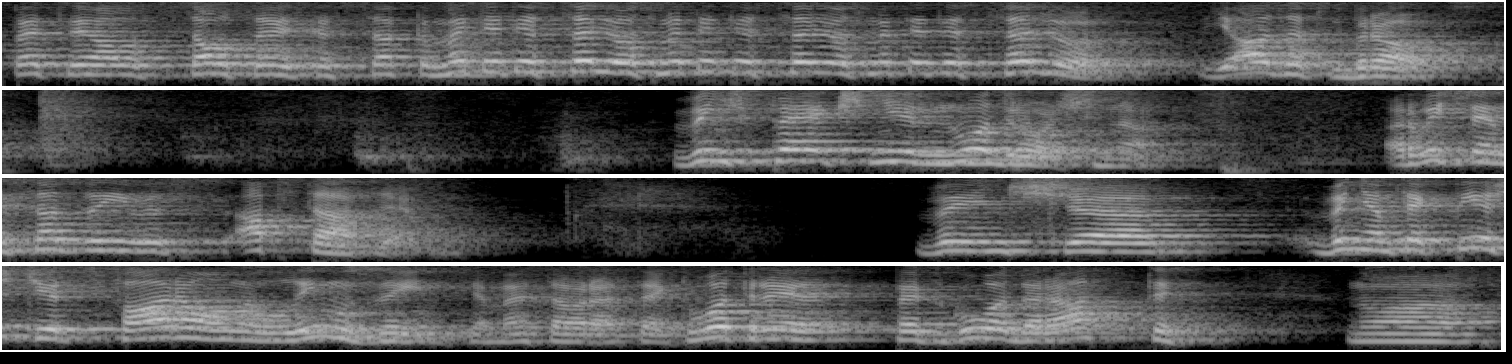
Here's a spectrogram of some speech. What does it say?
speciāls saucējs, kas saka, metieties ceļos, metieties ceļos, metieties ceļos. Jāzeps brauc. Viņš pēkšņi ir nodrošināts ar visiem sadzīves apstākļiem. Viņš, eh, viņam tiek piešķirts faraona limuzīns, ja mēs tā varētu teikt. Otrie pēc goda rati no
